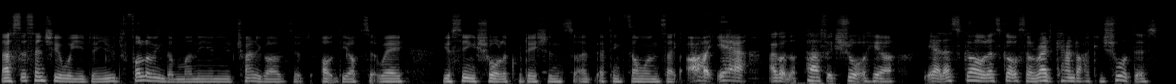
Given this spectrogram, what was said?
that's essentially what you're doing. You're following the money and you're trying to go the opposite way you're seeing short liquidations. I, I think someone's like, oh yeah, I got the perfect short here. Yeah, let's go, let's go. So red candle, I can short this.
